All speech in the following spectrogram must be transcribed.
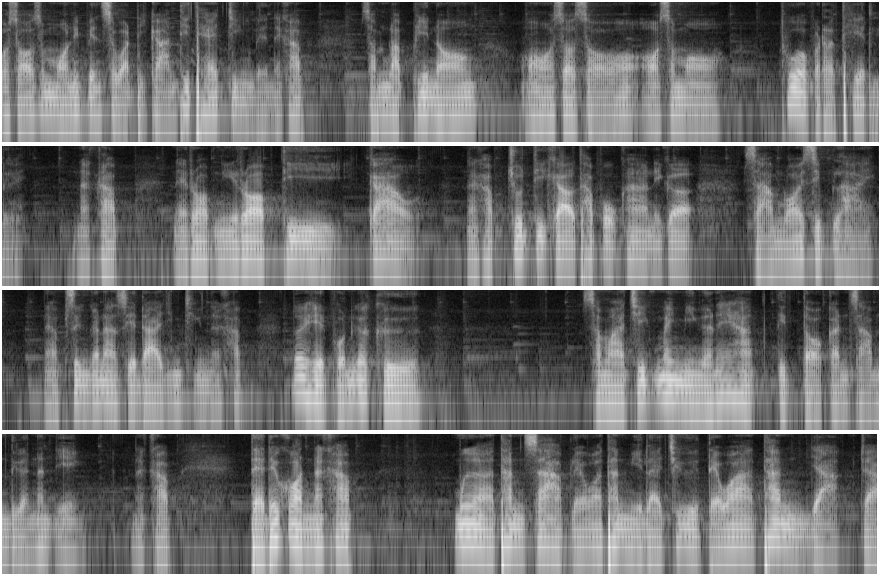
กสสมนี่เป็นสวัสดิการที่แท้จริงเลยนะครับสำหรับพี่น้องอสสอสม ทั่วประเทศเลยนะครับ ในรอบนี้รอบที่ 9 นะครับ ชุดที่ 9ทับ65 นี่ก็ 310 ลายนะครับซึ่งก็น่าเสียดายจริง ๆ นะครับด้วยเหตุผลก็คือ สมาชิกไม่มีเงินให้หักติดต่อกัน 3 เดือนนั่นเองนะครับ แต่เดี๋ยวก่อนนะครับ เมื่อท่านทราบแล้วว่าท่านมีรายชื่อ แต่ว่าท่านอยากจะ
